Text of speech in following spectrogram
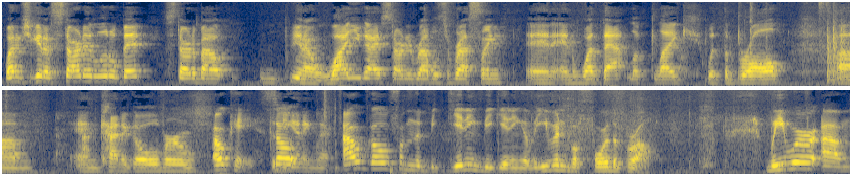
why don't you get us started a little bit? Start about you know why you guys started Rebels of Wrestling and and what that looked like with the brawl, um, and kind of go over Okay, the so beginning there. I'll go from the beginning, beginning of even before the brawl. We were, um,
